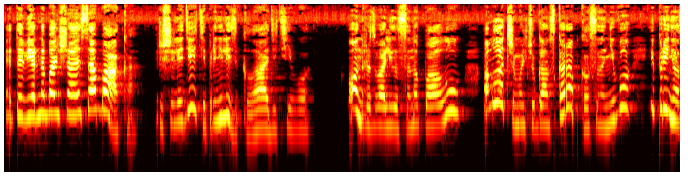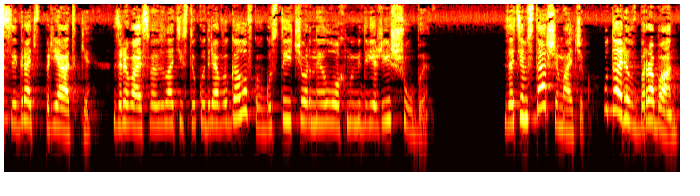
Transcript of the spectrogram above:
«Это верно большая собака!» Решили дети и принялись гладить его. Он развалился на полу, а младший мальчуган вскарабкался на него и принялся играть в прятки – зарывая свою золотистую кудрявую головку в густые черные лохмы медвежьей шубы. Затем старший мальчик ударил в барабан.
